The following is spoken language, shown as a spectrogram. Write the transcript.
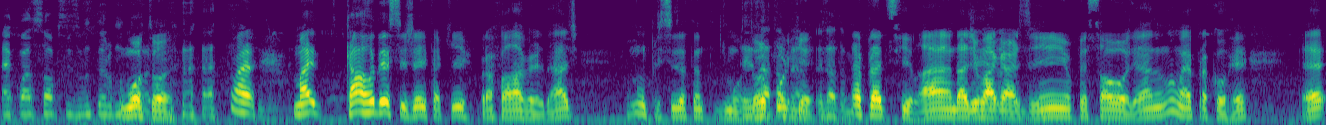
é quase só preciso meter o o motor. motor. mas, mas carro desse jeito aqui, pra falar a verdade, não precisa tanto de motor, Exatamente, porque exatamente. é pra desfilar, andar devagarzinho, o pessoal olhando, não é pra correr, é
